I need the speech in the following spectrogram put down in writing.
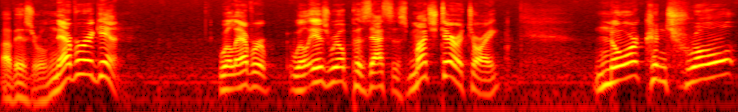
of Israel. Never again will ever will Israel possess as much territory nor control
